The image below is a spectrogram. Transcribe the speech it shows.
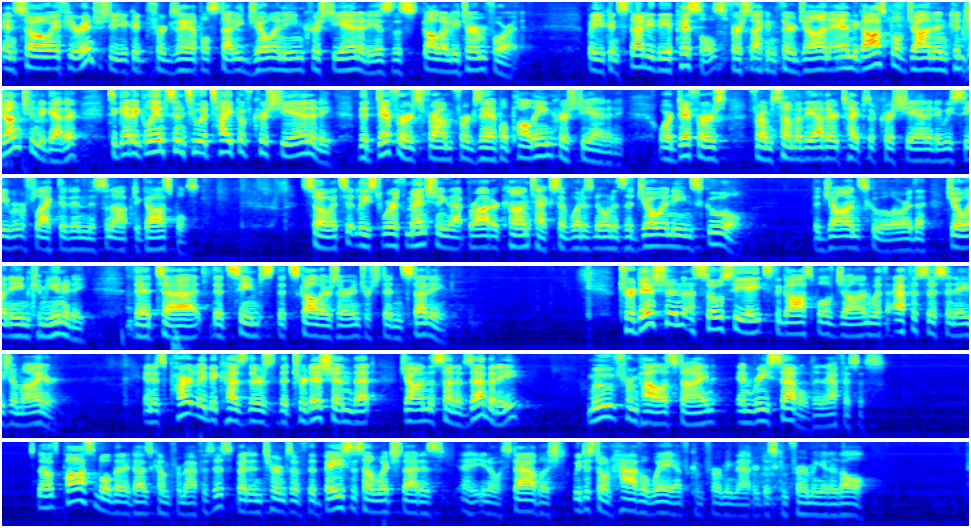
And so, if you're interested, you could, for example, study Johannine Christianity as the scholarly term for it. But you can study the epistles, 1st, 2nd, 3rd John, and the Gospel of John in conjunction together to get a glimpse into a type of Christianity that differs from, for example, Pauline Christianity or differs from some of the other types of Christianity we see reflected in the Synoptic Gospels. So it's at least worth mentioning that broader context of what is known as the Johannine school, the John school, or the Johannine community that, uh, that seems that scholars are interested in studying. Tradition associates the Gospel of John with Ephesus in Asia Minor. And it's partly because there's the tradition that John the son of Zebedee, moved from Palestine and resettled in Ephesus. Now, it's possible that it does come from Ephesus, but in terms of the basis on which that is uh, you know, established, we just don't have a way of confirming that or disconfirming it at all.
